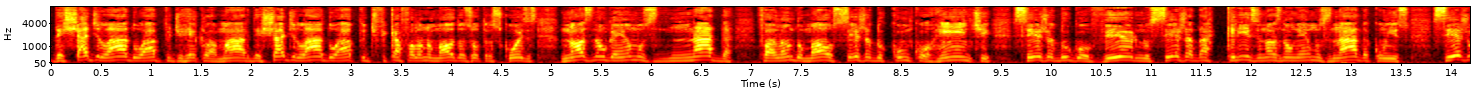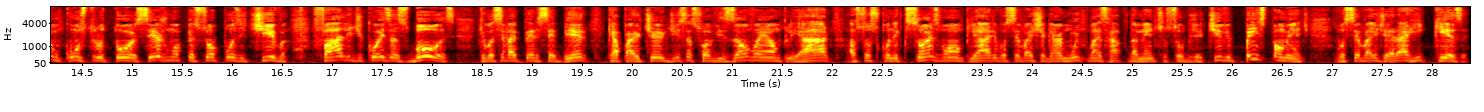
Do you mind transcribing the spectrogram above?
deixar de lado lado o hábito de reclamar, deixar de lado o hábito de ficar falando mal das outras coisas. Nós não ganhamos nada falando mal, seja do concorrente, seja do governo, seja da crise, nós não ganhamos nada com isso. Seja um construtor, seja uma pessoa positiva, fale de coisas boas que você vai perceber que a partir disso a sua visão vai ampliar, as suas conexões vão ampliar e você vai chegar muito mais rapidamente ao seu objetivo e principalmente você vai gerar riqueza,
